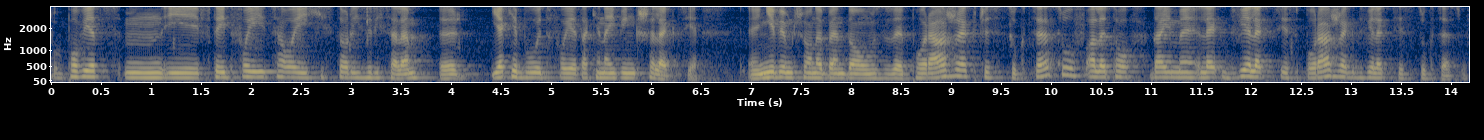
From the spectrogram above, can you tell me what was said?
Po- powiedz mm, i w tej twojej całej historii z resellem, y, jakie były twoje takie największe lekcje? Nie wiem, czy one będą z porażek, czy z sukcesów, ale to dajmy le dwie lekcje z porażek, dwie lekcje z sukcesów.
